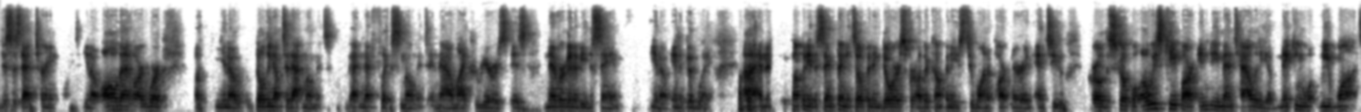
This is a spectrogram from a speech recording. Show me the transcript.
this is that turning point. You know, all that hard work, uh, you know, building up to that moment, that Netflix moment, and now my career is is never going to be the same. You know, in a good way. Okay. Uh, and then the company, the same thing. It's opening doors for other companies to want to partner and, and to grow the scope. We'll always keep our indie mentality of making what we want,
